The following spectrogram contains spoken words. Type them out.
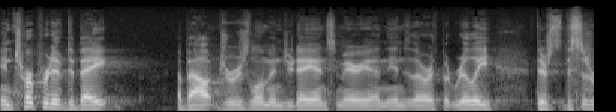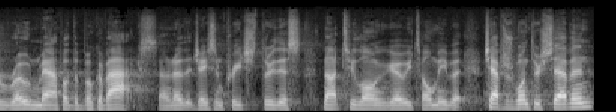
interpretive debate about Jerusalem and Judea and Samaria and the ends of the earth, but really, there's, this is a roadmap of the book of Acts. I know that Jason preached through this not too long ago, he told me, but chapters 1 through 7,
